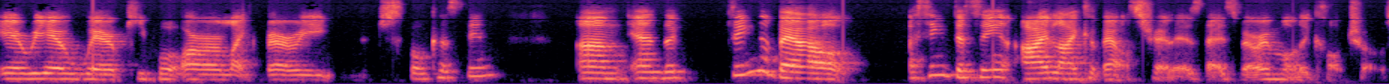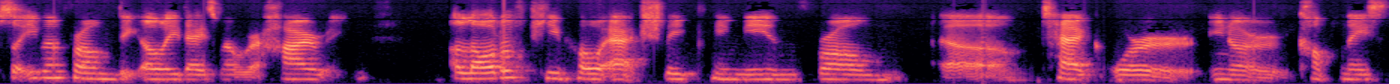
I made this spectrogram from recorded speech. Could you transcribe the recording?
area where people are like very focused in. Um, and the thing about I think the thing I like about Australia is that it's very multicultural. So even from the early days when we're hiring, a lot of people actually came in from um, tech or you know companies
